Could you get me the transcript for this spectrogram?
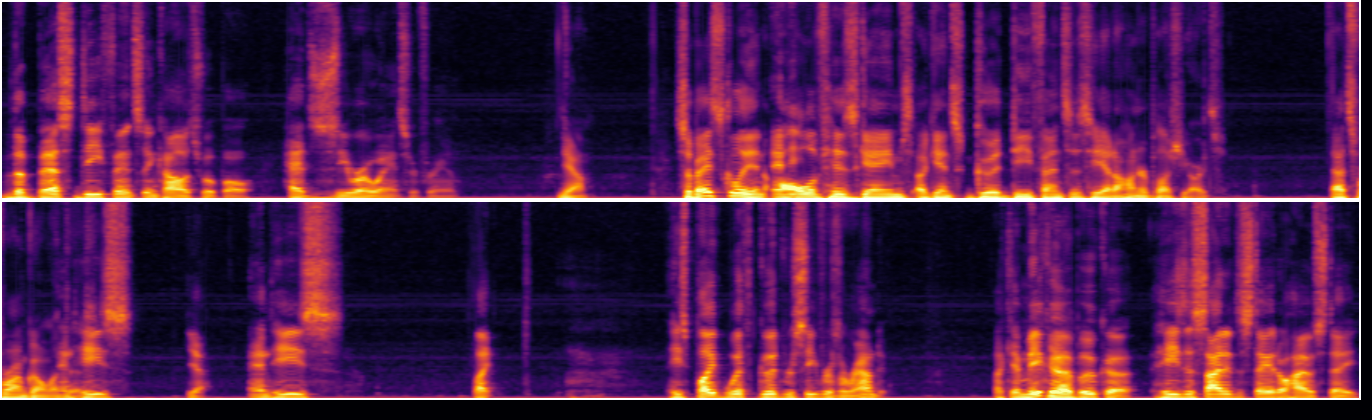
The best defense in college football had zero answer for him. Yeah. So basically, in And all he- of his games against good defenses, he had 100 plus yards. That's where I'm going with and this. he's yeah and he's like he's played with good receivers around him like Emeka Yeah. Egbuka he decided to stay at Ohio State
